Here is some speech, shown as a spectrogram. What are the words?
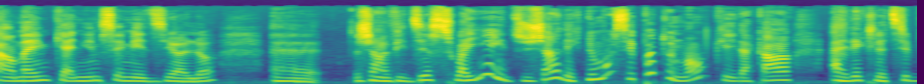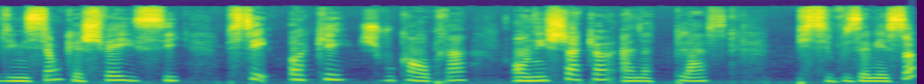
quand même qui animent ces médias-là. Euh, j'ai envie de dire, soyez indulgents avec nous. Moi, c'est pas tout le monde qui est d'accord avec le type d'émission que je fais ici. Puis c'est OK, je vous comprends. On est chacun à notre place. Puis si vous aimez ça,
